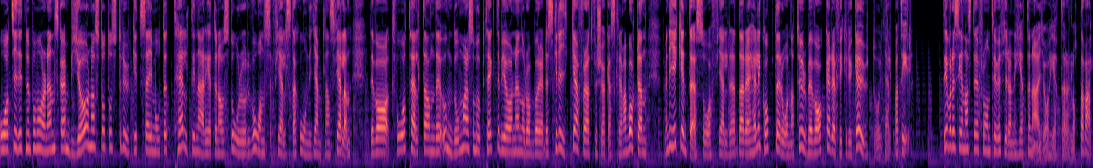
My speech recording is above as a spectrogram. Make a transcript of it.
Och tidigt nu på morgonen ska en björn ha stått och strukit sig mot ett tält i närheten av Storulvåns fjällstation i Jämtlandsfjällen. Det var två tältande ungdomar som upptäckte björnen och de började skrika för att försöka skrämma bort den. Men det gick inte så fjällräddare, helikopter och naturbevakare fick rycka ut och hjälpa till. Det var det senaste från TV4 Nyheterna. Jag heter Lotta Wall.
